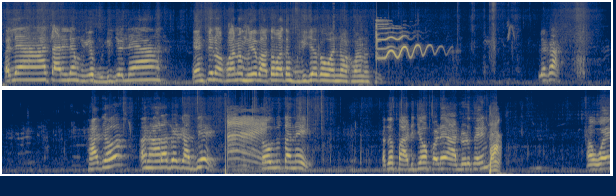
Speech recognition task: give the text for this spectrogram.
અલ્યા તારે લે મુએ ભૂલી ગયો લ્યા તો નાખવાનો મુએ વાતો વાતો ભૂલી ગયો કે વન નાખવાનો છે લે ખાજો અને હારા પેટ કાઢજે કહું છું તને આ તો પાડી જેવો પડે આડોડ થઈને આ હોય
